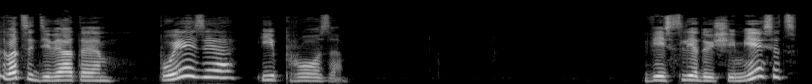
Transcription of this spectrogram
29. Поэзия и проза. Весь следующий месяц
